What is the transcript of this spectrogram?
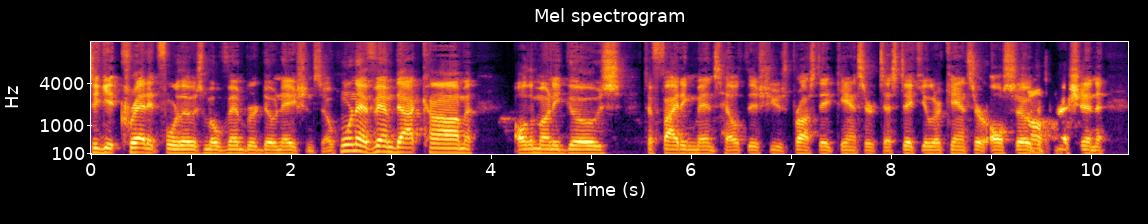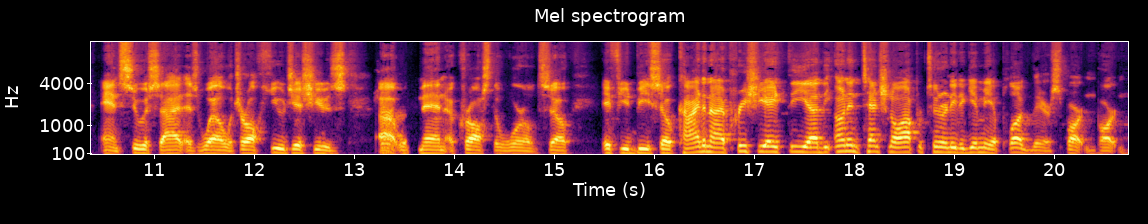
to get credit for those Movember donations. So hornfm.com, all the money goes to fighting men's health issues, prostate cancer, testicular cancer, also oh. depression and suicide as well, which are all huge issues uh, with men across the world. So if you'd be so kind, and I appreciate the uh, the unintentional opportunity to give me a plug there, Spartan Barton.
